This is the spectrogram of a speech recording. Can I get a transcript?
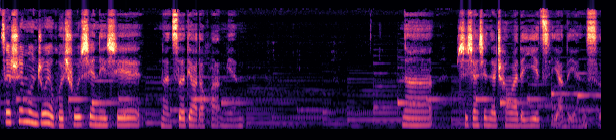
在睡梦中也会出现那些暖色调的画面。那是像现在窗外的叶子一样的颜色。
